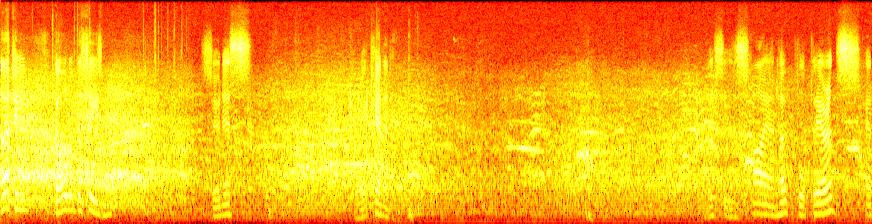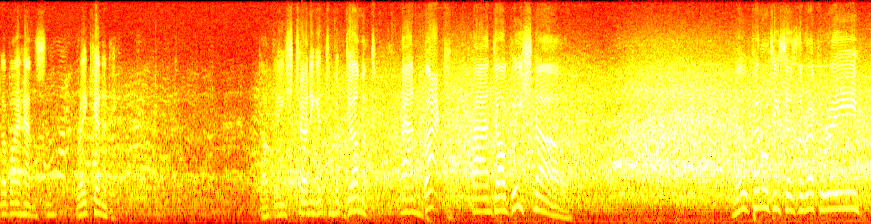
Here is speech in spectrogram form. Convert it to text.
13th goal of the season. Souness, Ray Kennedy. This is high and hopeful clearance, header by Hansen, Ray Kennedy. Dalglish turning it to McDermott, and back, and Dalglish now. No penalty, says the referee.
